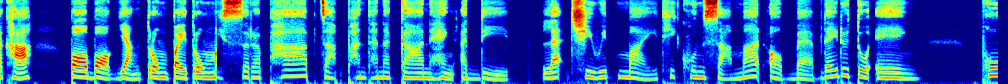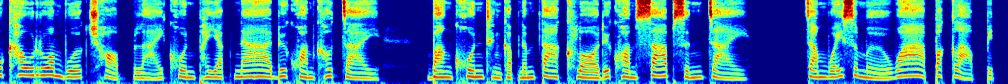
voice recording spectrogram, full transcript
นะคะ ปอบอกอย่างตรงไปตรงมาอิสรภาพจากพันธนาการแห่งอดีต และชีวิตใหม่ที่คุณสามารถออกแบบได้ด้วยตัวเอง ผู้เข้าร่วมเวิร์กช็อปหลายคนพยักหน้าด้วยความเข้าใจ บางคนถึงกับน้ำตาคลอด้วยความซาบซึ้งใจ จำไว้เสมอว่าประกล่าวปิด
